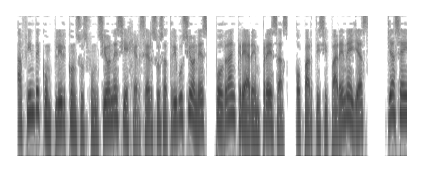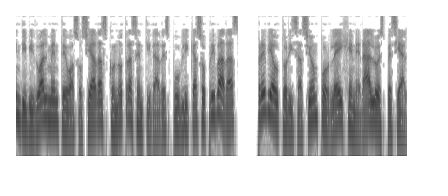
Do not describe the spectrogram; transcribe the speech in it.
a fin de cumplir con sus funciones y ejercer sus atribuciones, podrán crear empresas, o participar en ellas, ya sea individualmente o asociadas con otras entidades públicas o privadas, previa autorización por ley general o especial.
